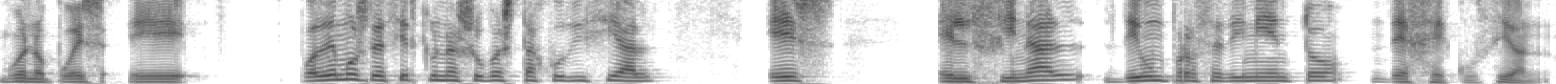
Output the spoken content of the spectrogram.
Bueno, pues eh, podemos decir que una subasta judicial es el final de un procedimiento de ejecución.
